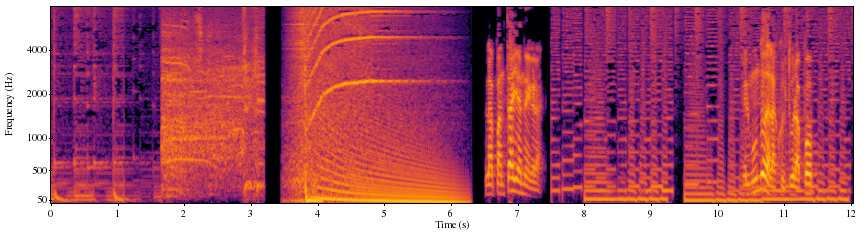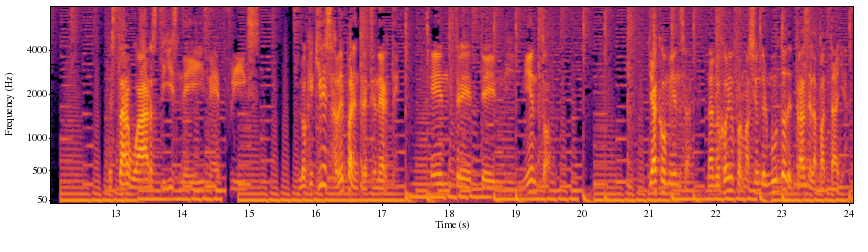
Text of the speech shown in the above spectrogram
La pantalla negra. El mundo de la cultura pop. Star Wars, Disney, Netflix. Lo que quieres saber para entretenerte. Entretenimiento. Ya comienza la mejor información del mundo detrás de la pantalla.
